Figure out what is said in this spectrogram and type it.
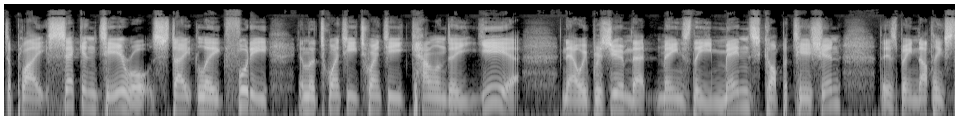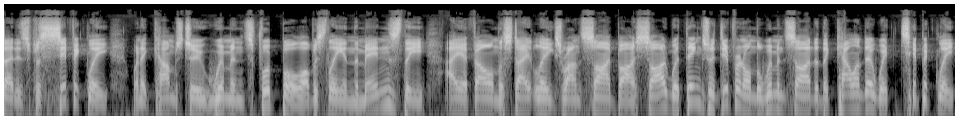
to play second tier or state league footy in the 2020 calendar year. Now, we presume that means the men's competition. There's been nothing stated specifically when it comes to women's football. Obviously, in the men's, the AFL and the state leagues run side by side, where things are different on the women's side of the calendar, where typically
